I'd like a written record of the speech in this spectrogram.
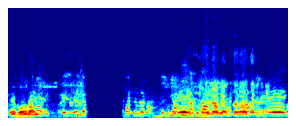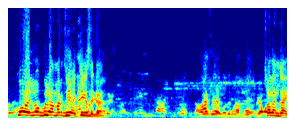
এ বড় ভাই। কই লোকগুলো আমার ধুয়ে ঠিক আছে গা। চলেন যাই।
